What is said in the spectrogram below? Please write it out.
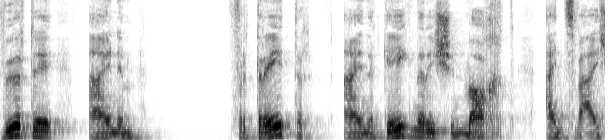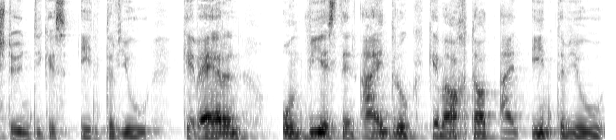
würde einem Vertreter einer gegnerischen Macht ein zweistündiges Interview gewähren und wie es den Eindruck gemacht hat, ein Interview,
